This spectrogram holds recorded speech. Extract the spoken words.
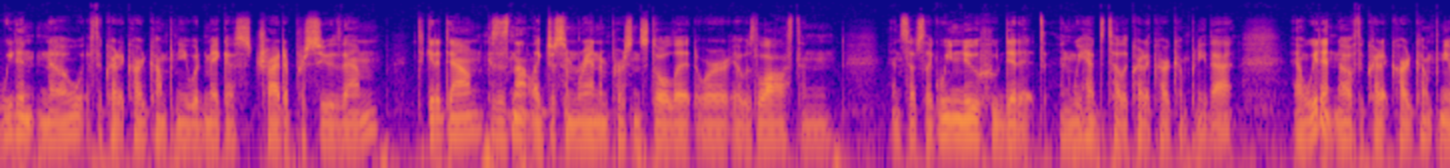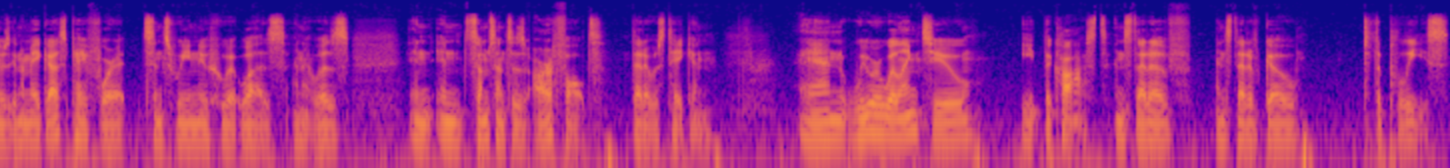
we didn't know if the credit card company would make us try to pursue them to get it down because it's not like just some random person stole it or it was lost and and such. Like we knew who did it, and we had to tell the credit card company that. And we didn't know if the credit card company was going to make us pay for it since we knew who it was, and it was in in some senses our fault that it was taken, and we were willing to eat the cost instead of instead of go to the police,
